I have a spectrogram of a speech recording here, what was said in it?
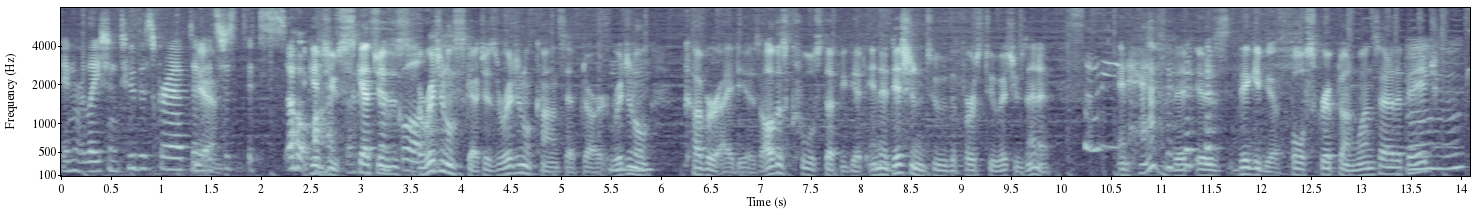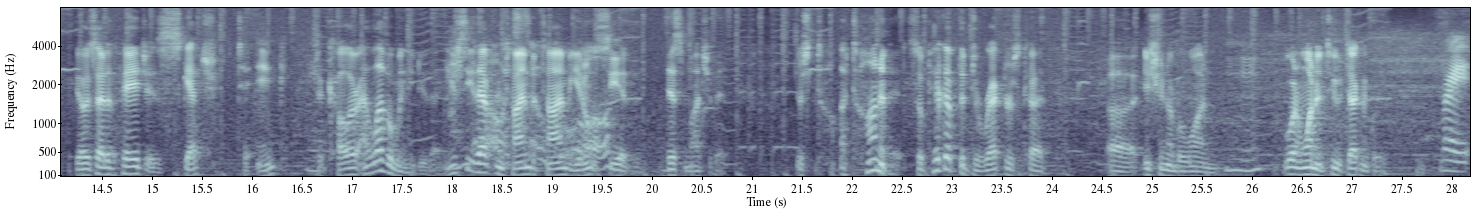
in relation to the script, and Yeah. it's just it's so. It gives you awesome. So sketches, cool. original sketches, original concept art, original Mm-hmm. cover ideas, all this cool stuff you get in addition to the first two issues in it. So neat. And half of it is they give you a full script on one side of the page. Mhm. The other side of the page is sketch to ink to color. I love it when you do that. You I see that from time so to time, but you don't see it this much of it. There's t- a ton of it. So pick up the director's cut uh, issue number one, Mm-hmm. one, one and two technically. Right.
